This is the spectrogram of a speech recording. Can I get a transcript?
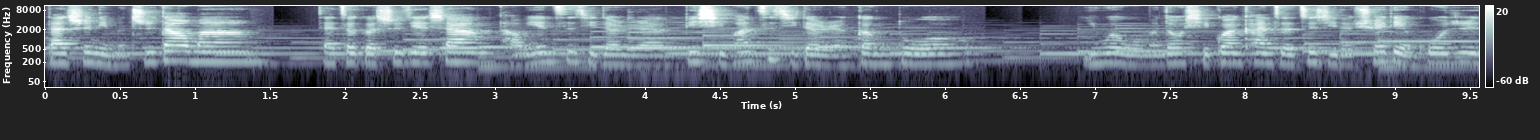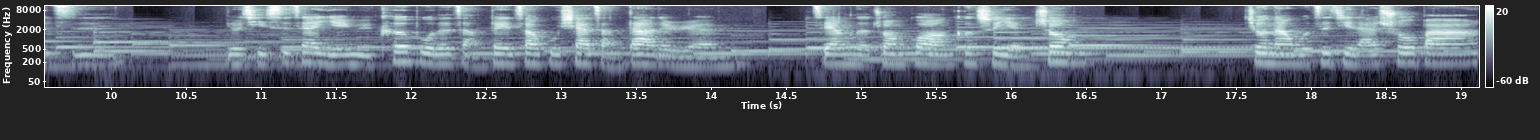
但是你们知道吗？在这个世界上，讨厌自己的人比喜欢自己的人更多。因为我们都习惯看着自己的缺点过日子，尤其是在言语刻薄的长辈照顾下长大的人，这样的状况更是严重。就拿我自己来说吧，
